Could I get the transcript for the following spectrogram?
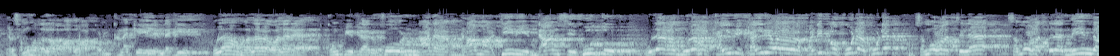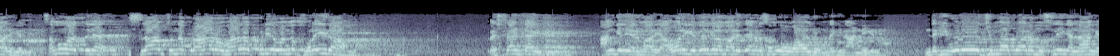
எங்கள் சமூகத்தெல்லாம் பாதுகாக்கணும். கணக்கே இல்லை. இன்றைக்கு உலகம் வளர வளர கம்ப்யூட்டர் ஃபோன் நாடகம் டிராமா டிவி டான்ஸ் கூத்து உலகம் உலக கல்வி கல்வி வளர படிப்பு கூட கூட சமூகத்தில் சமூகத்தில் தீந்தார்கள் சமூகத்தில் இஸ்லாம் சொன்ன பிரகாரம் வாழக்கூடியவங்க குறையுறாங்க வெஸ்டர்ன் டைப் ஆங்கிலேயர் மாதிரி அவருக்கு இவர்களை மாதிரி தான் எங்களோட சமூகம் வாழ்றோம். இன்றைக்கு நான் நீங்கள். இன்றைக்கு இவ்வளோ ஜும்மாக்கு வர முஸ்லீம்கள் நாங்க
